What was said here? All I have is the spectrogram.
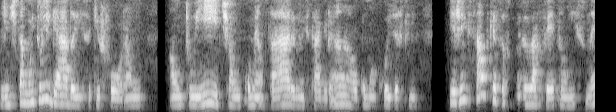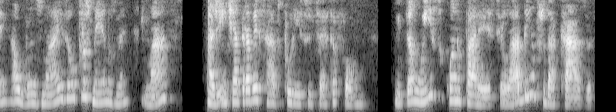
A gente está muito ligado a isso aqui fora, a um, a um tweet, a um comentário no Instagram, alguma coisa assim. E a gente sabe que essas coisas afetam isso, né? Alguns mais, outros menos, né? Mas a gente é atravessado por isso de certa forma. Então, isso quando aparece lá dentro da casa,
